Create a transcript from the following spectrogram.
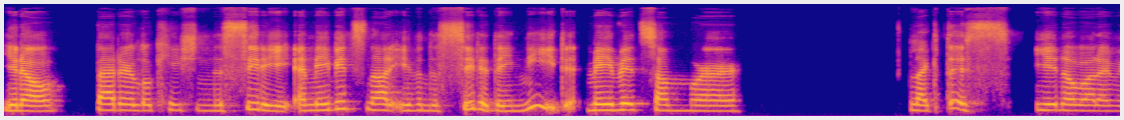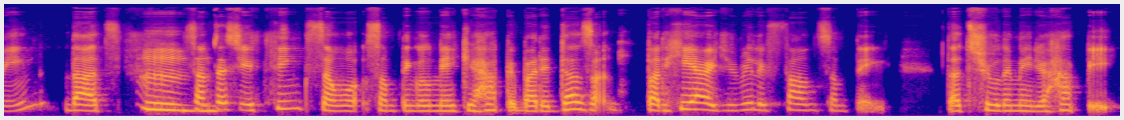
you know, better location in the city. And maybe it's not even the city they need. Maybe it's somewhere like this you know what i mean? That mm-hmm. sometimes you think some, something will make you happy but it doesn't. But here you really found something that truly made you happy.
